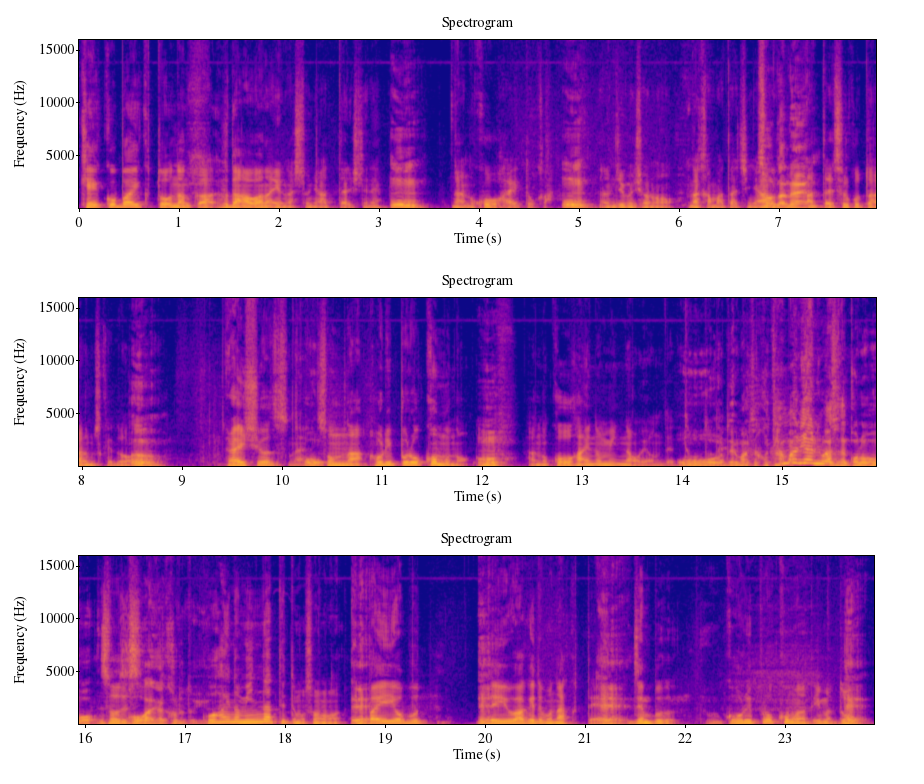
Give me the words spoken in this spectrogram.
稽古場行くとなんか普段会わないような人に会ったりしてね。うん。あの後輩とか、うん。あの事務所の仲間たちに会そうだね。会ったりすることあるんですけど、うん。来週はですねそんなホリプロコムの,、うん。あの後輩のみんなを呼んでっておことで。お出ましたこれたまにありますねこの後輩が来るという。後輩のみんなって言ってもその、ええ。いっぱい呼ぶっていうわけでもなくて、ええ。全部ホリプロコムなんて今ど、ええ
